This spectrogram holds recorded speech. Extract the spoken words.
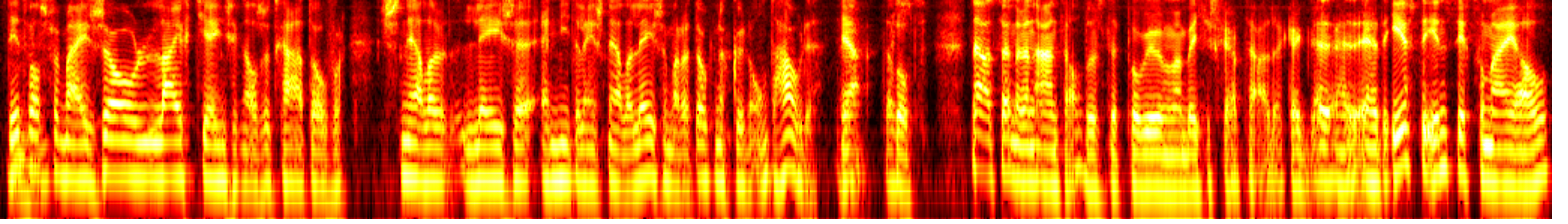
dit was voor mij zo life-changing... als het gaat over sneller lezen. En niet alleen sneller lezen, maar het ook nog kunnen onthouden. Ja, Dat is- klopt. Nou, het zijn er een aantal, dus dat proberen we maar een beetje scherp te houden. Kijk, eh, het eerste inzicht voor mij al,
